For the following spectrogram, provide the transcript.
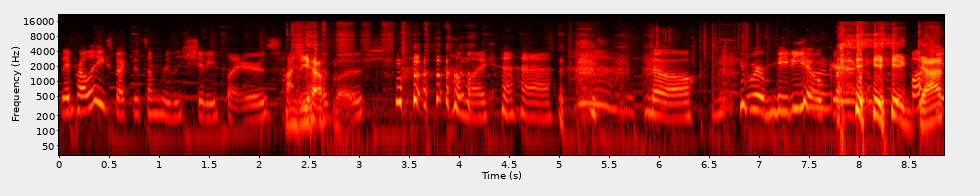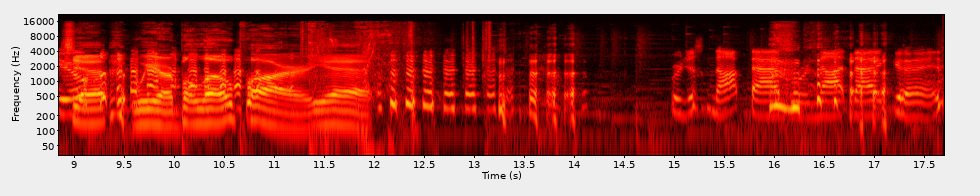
They probably expected some really shitty players hiding Yeah. in the bush. I'm like, haha. no, we're mediocre. gotcha. we are below par. Yeah. We're just not bad. We're not that good.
